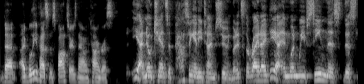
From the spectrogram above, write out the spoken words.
that I believe has some sponsors now in Congress? yeah, no chance of passing anytime soon, but it's the right idea. And when we've seen this this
